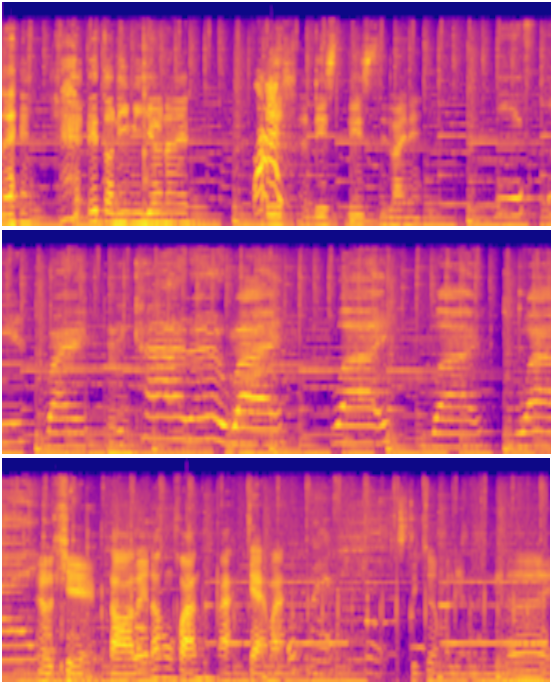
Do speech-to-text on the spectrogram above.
เลยเอ้ยตัวนี้มีเยอะนะว้าย this this this อะไรเนี่ย This is white อเค ต่อเลยน้องของขวัญมาแกะมาโอ้ my สติกเกอร์มาเรียงตรงนี้เลย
